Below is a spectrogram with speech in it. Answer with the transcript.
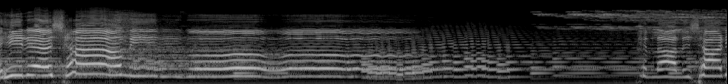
বাহিরে স্বামী গো। লাল শাড়ি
